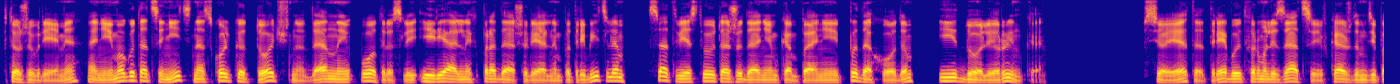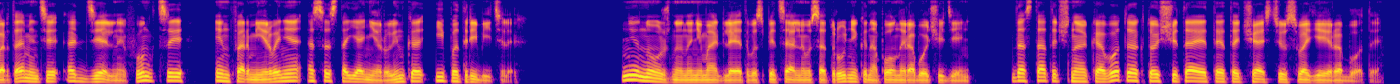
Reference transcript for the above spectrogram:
В то же время они могут оценить, насколько точно данные отрасли и реальных продаж реальным потребителям соответствуют ожиданиям компании по доходам и доле рынка. Все это требует формализации в каждом департаменте отдельной функции информирования о состоянии рынка и потребителях. Не нужно нанимать для этого специального сотрудника на полный рабочий день. Достаточно кого-то, кто считает это частью своей работы.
